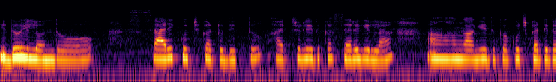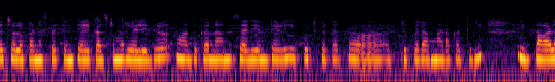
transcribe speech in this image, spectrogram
ಇದು ಇಲ್ಲೊಂದು ಸ್ಯಾರಿ ಕುಚ್ಚು ಕಟ್ಟೋದಿತ್ತು. ಆ್ಯಕ್ಚುಲಿ ಇದಕ್ಕೆ ಸರಿಗಿಲ್ಲ. ಹಾಗಾಗಿ ಇದಕ್ಕೆ ಕುಚ್ಚು ಕಟ್ಟಿದ್ರೆ ಚಲೋ ಕಾಣಿಸ್ತೈತೆ ಅಂತೇಳಿ ಕಸ್ಟಮರ್ ಹೇಳಿದರು. ಅದಕ್ಕೆ ನಾನು ಸರಿ ಅಂತೇಳಿ ಕುಚ್ಚು ಕಟ್ಟಕ್ಕೆ ಪ್ರಿಪೇರ್ ಆಗಿ ಮಾಡಕತ್ತೀನಿ. ಇದು ಭಾಳ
